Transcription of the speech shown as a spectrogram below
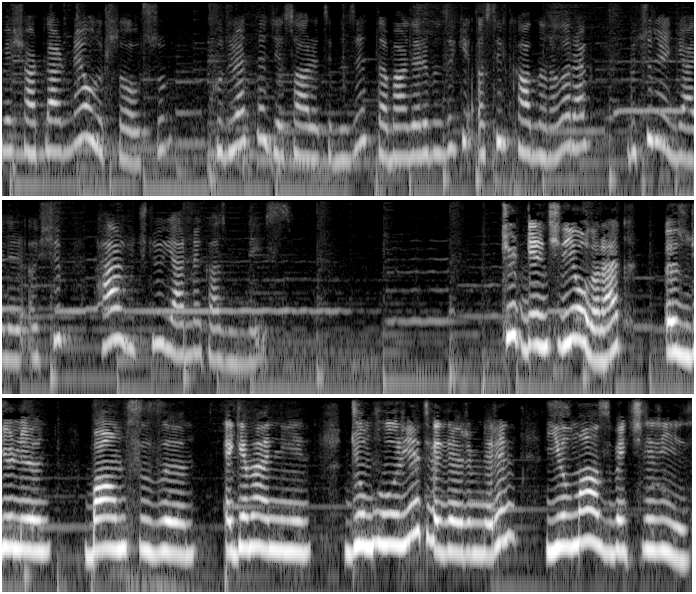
ve şartlar ne olursa olsun kudret ve cesaretimizi damarlarımızdaki asil kandan alarak bütün engelleri aşıp her güçlüğü yenmek azmindeyiz. Türk gençliği olarak özgürlüğün, bağımsızlığın, egemenliğin, cumhuriyet ve devrimlerin yılmaz bekçileriyiz.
